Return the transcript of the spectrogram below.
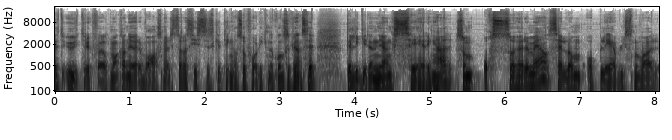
et uttrykk for at man kan gjøre hva som helst av rasistiske ting, og så får det ikke noen konsekvenser. Det ligger en nyansering her som også hører med. Selv om opplevelsen var,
